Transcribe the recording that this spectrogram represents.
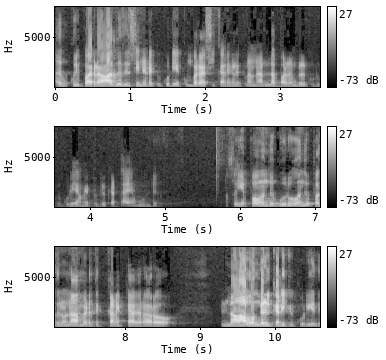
அது குறிப்பாக ராகு திசை நடக்கக்கூடிய கும்பராசிக்காரங்களுக்குலாம் நல்ல பலன்கள் கொடுக்கக்கூடிய அமைப்புகள் கட்டாயம் உண்டு. ஸோ எப்போ வந்து குரு வந்து பதினொன்றாம் இடத்துக்கு கனெக்ட் ஆகிறாரோ லாபங்கள் கிடைக்கக்கூடியது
